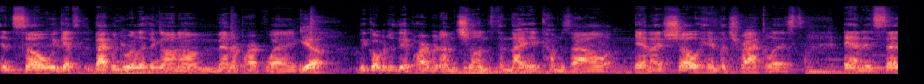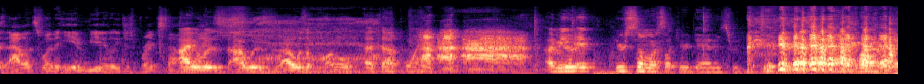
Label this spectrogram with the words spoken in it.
and so we get to, back when you were living on um, Manor Park Way. yeah. We go over to the apartment. I'm chilling. The night it comes out, and I show him the track list, and it says Alex Winter. He immediately just breaks down. I like, was, I was, I was a puddle at that point. I mean, You're, it, you're so much like your dad. It's ridiculous. I'm part of it.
